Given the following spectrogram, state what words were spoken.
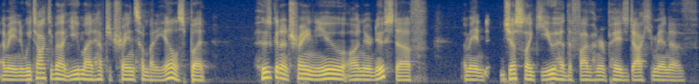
I mean, we talked about you might have to train somebody else, but who's going to train you on your new stuff? I mean, just like you had the 500 page document of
